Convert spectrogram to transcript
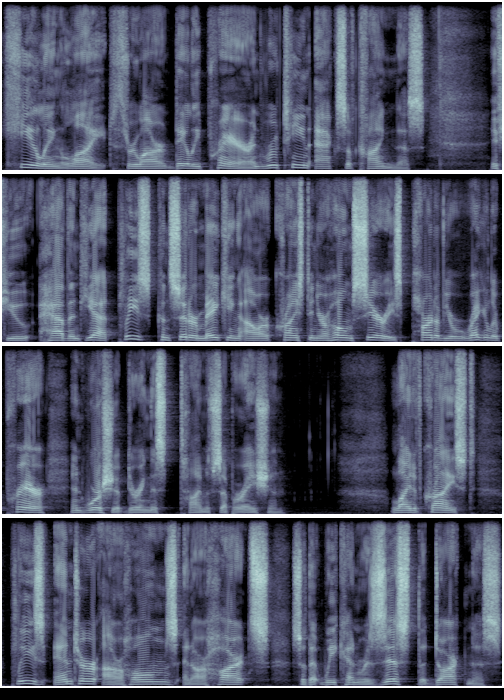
healing light through our daily prayer and routine acts of kindness. If you haven't yet, please consider making our Christ in Your Home series part of your regular prayer and worship during this time of separation. Light of Christ, Please enter our homes and our hearts so that we can resist the darkness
